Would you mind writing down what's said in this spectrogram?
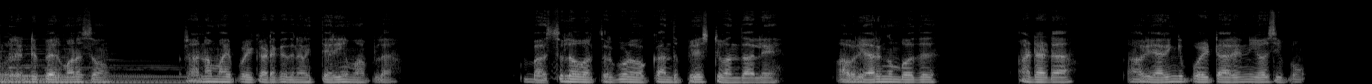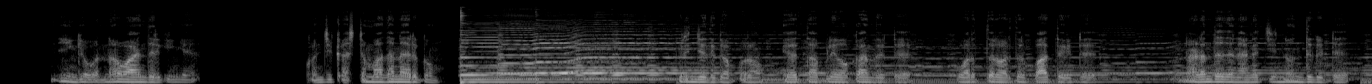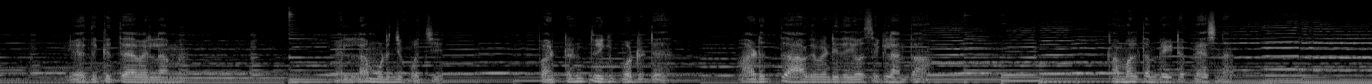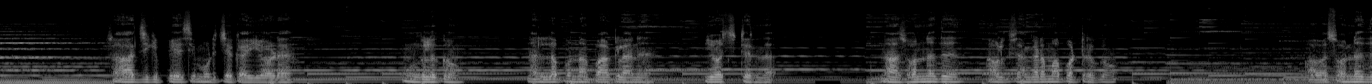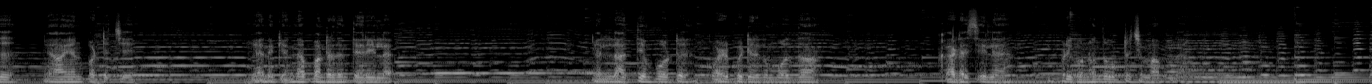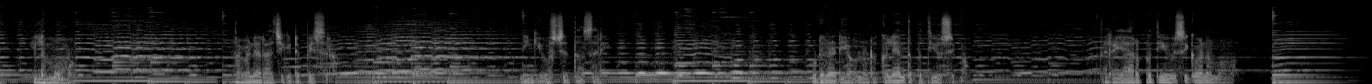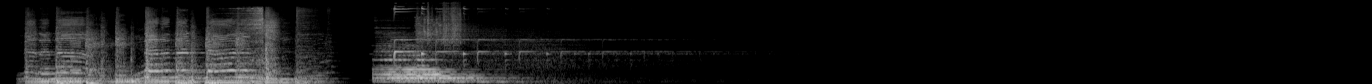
உங்கள் ரெண்டு பேர் மனசும் ரணமாய் போய் கிடக்குதுன்னு எனக்கு தெரியுமாப்ல பஸ்ஸில் ஒருத்தர் கூட உட்காந்து பேசிட்டு வந்தாலே அவர் இறங்கும்போது அடாடா அவர் இறங்கி போயிட்டாருன்னு யோசிப்போம். நீங்கள் ஒன்றா வாழ்ந்திருக்கீங்க. கொஞ்சம் கஷ்டமாக தானே இருக்கும். பிரிஞ்சதுக்கப்புறம் ஏத்தாப்புலேயே உட்காந்துக்கிட்டு ஒருத்தர் ஒருத்தர் பார்த்துக்கிட்டு நடந்ததை நினச்சி நொந்துக்கிட்டு எதுக்கு தேவையில்லாமல் எல்லாம் முடிஞ்சு போச்சு. பட்டன் தூக்கி போட்டுட்டு அடுத்து ஆக வேண்டியதை யோசிக்கலாம் தான் கமல் தம்பிகிட்ட பேசினேன். ராஜிக்கு பேசி முடிச்ச கையோட உங்களுக்கும் நல்ல பொண்ணா பார்க்கலான்னு யோசிச்சுட்டு இருந்தேன். நான் சொன்னது அவளுக்கு சங்கடமா பட்டிருக்கும். அவ சொன்னது நியாயம் பட்டுச்சு எனக்கு என்ன பண்றதுன்னு தெரியல. எல்லாத்தையும் போட்டு குழப்பிட்டு இருக்கும்போது தான் கடைசியில் இப்படி கொண்டு வந்து விட்டுச்சு மாப்பிள்ள. இல்லை மாமா. நான் வேணா ராஜிக்கிட்ட பேசுகிறேன் நீங்கள் யோசிச்சது தான் சரி. உடனடி அவளோட கல்யாணத்தை பற்றி யோசிப்போம். வேற யாரை பற்றியும் யோசிக்க வேணாம் மாமா.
